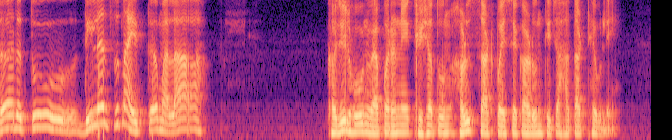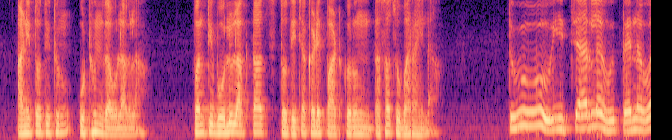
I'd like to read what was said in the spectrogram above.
तर तू दिलंच नाहीत मला. खजील होऊन व्यापाऱ्याने खिशातून हळूच साठ पैसे काढून तिच्या हातात ठेवले आणि तो तिथून उठून जाऊ लागला. पण ती बोलू लागताच तो तिच्याकडे पाठ करून तसाच उभा राहिला. तू विचारलं होतं नव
